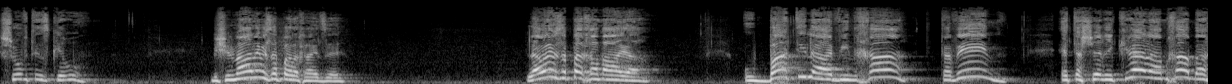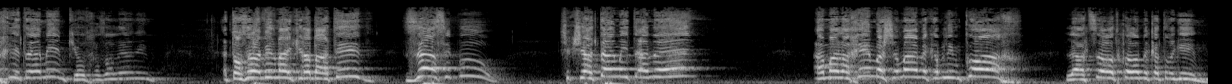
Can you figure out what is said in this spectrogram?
שוב תזכרו, בשביל מה אני מספר לך את זה? למה אני מספר לך מה היה? ובאתי להבינך, תבין, את אשר יקרה לעמך באחרית הימים, כי עוד חזון לימים. אתה רוצה להבין מה יקרה בעתיד? זה הסיפור. שכשאתה מתענה, המלאכים בשמיים מקבלים כוח לעצור את כל המקטרגים.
